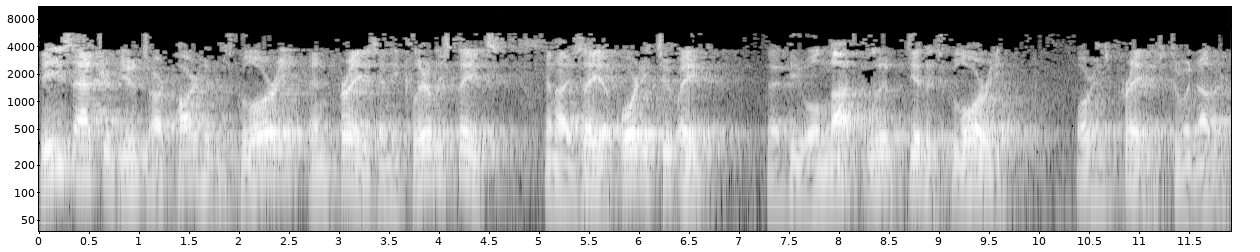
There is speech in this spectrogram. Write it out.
These attributes are part of his glory and praise, and he clearly states in Isaiah 42 8 that he will not give his glory or his praise to another.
